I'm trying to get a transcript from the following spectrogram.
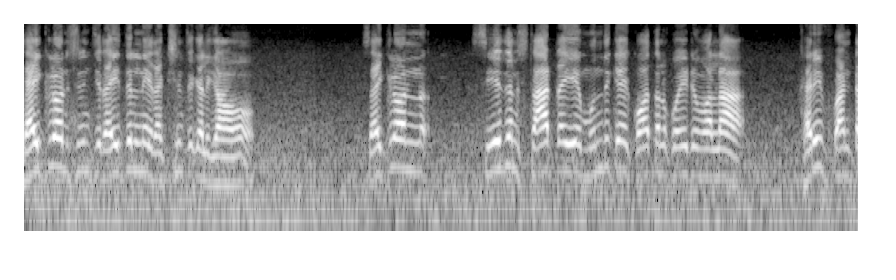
సైక్లోన్స్ నుంచి రైతుల్ని రక్షించగలిగాము. సైక్లోన్ సీజన్ స్టార్ట్ అయ్యే ముందుకే కోతలు కోయటం వల్ల ఖరీఫ్ పంట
